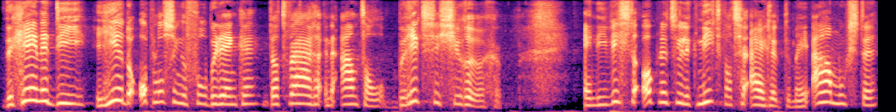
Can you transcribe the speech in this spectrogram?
degene die hier de oplossingen voor bedenken, dat waren een aantal Britse chirurgen. En die wisten ook natuurlijk niet wat ze eigenlijk ermee aan moesten.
